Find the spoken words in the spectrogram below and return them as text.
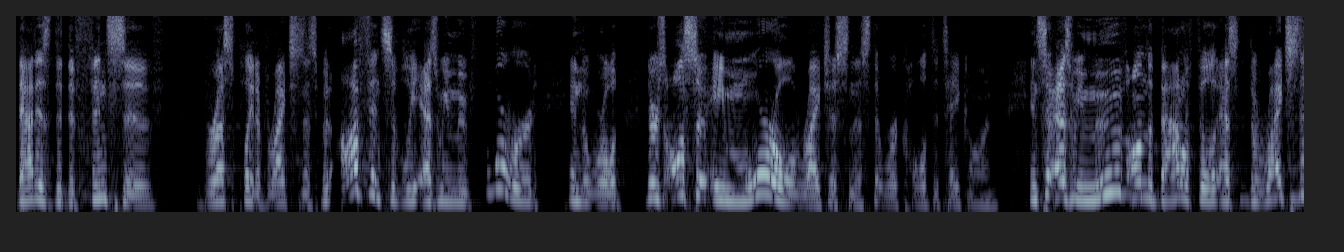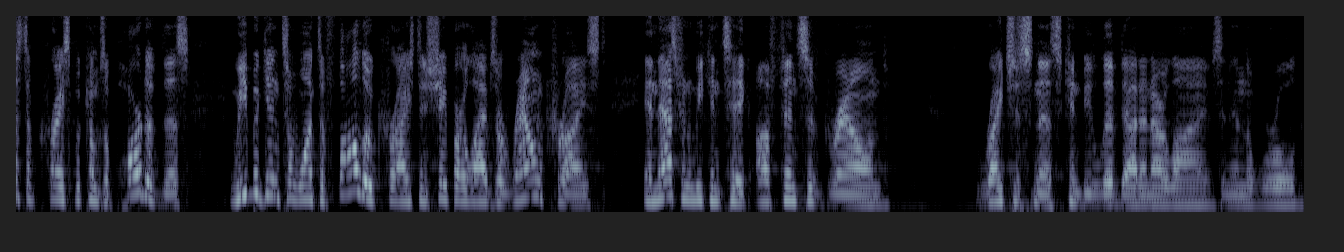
That is the defensive breastplate of righteousness. But offensively, as we move forward in the world, there's also a moral righteousness that we're called to take on. And so, as we move on the battlefield, as the righteousness of Christ becomes a part of this, we begin to want to follow Christ and shape our lives around Christ. And that's when we can take offensive ground. Righteousness can be lived out in our lives and in the world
